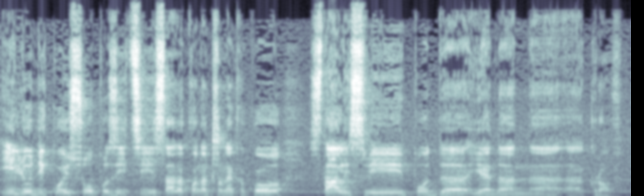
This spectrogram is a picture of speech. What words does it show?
i ljudi koji su u opoziciji sada konačno nekako stali svi pod jedan krov?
